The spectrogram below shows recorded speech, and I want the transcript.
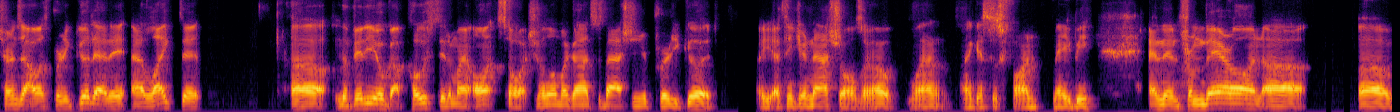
Turns out I was pretty good at it. I liked it. Uh, the video got posted, and my aunt saw it. She goes, "Oh my God, Sebastian, you're pretty good. I, I think you're natural." I was like, "Oh, well, I guess it's fun, maybe." And then from there on, uh, uh,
